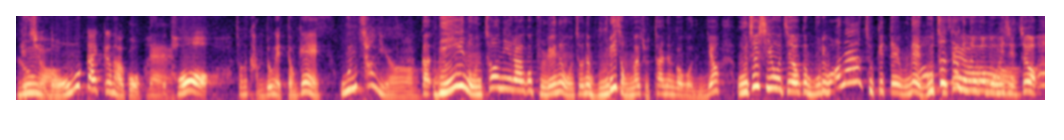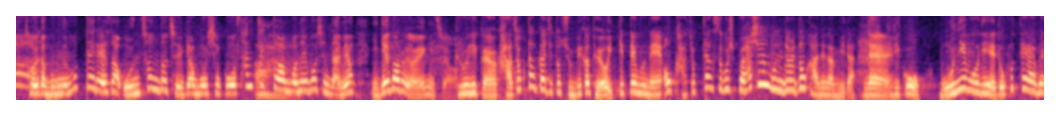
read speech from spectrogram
룸 그쵸. 너무 깔끔하고 네. 더 저는 감동했던 게 온천이요. 그러니까 미인 온천이라고 불리는 온천은 물이 정말 좋다는 거거든요. 우주시오 지역은 물이 워낙 좋기 때문에 어, 노천탕 보세요. 있는 거 보이시죠? 저희가 묵는 호텔에서 온천도 즐겨보시고 산책도 아. 한번 해보신다면 이게 바로 여행이죠. 그러니까요. 가족탕까지도 준비가 되어 있기 때문에 어 가족탕 쓰고 싶어요 하시는 분들도 가능합니다. 네. 그리고 뭐니 뭐니 해도 호텔 하면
